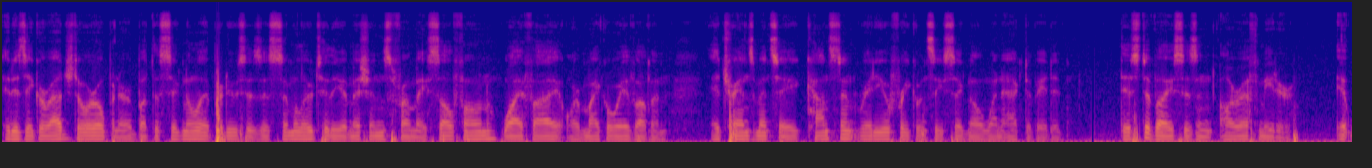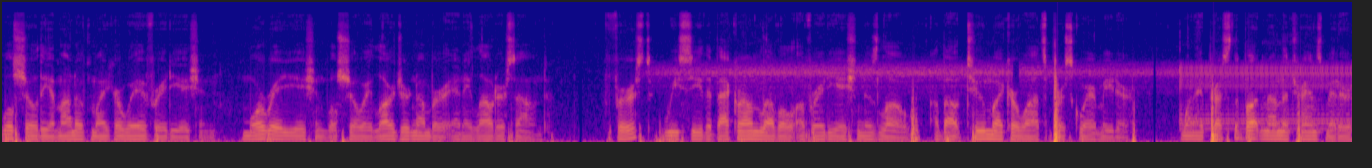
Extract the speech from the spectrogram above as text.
It is a garage door opener, but the signal it produces is similar to the emissions from a cell phone, Wi-Fi, or microwave oven. It transmits a constant radio frequency signal when activated. This device is an RF meter it will show the amount of microwave radiation. More radiation will show a larger number and a louder sound. First, we see the background level of radiation is low, about 2 microwatts per square meter. When I press the button on the transmitter,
